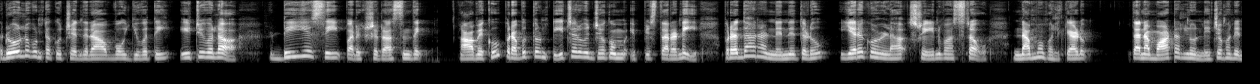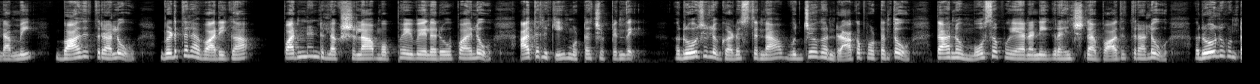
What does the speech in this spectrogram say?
రోలుగుంటకు చెందిన ఓ యువతి ఇటీవల డీఎస్సీ పరీక్ష రాసింది. ఆమెకు ప్రభుత్వం టీచర్ ఉద్యోగం ఇప్పిస్తారని ప్రధాన నిందితుడు ఎరగొళ్ళ శ్రీనివాసరావు నమ్మవలికాడు. తన మాటలను నిజమని నమ్మి బాధితురాలు విడతల వారీగా పన్నెండు లక్షల ముప్పై వేల రూపాయలు అతనికి ముట్టచెప్పింది రోజులు గడుస్తున్నా ఉద్యోగం రాకపోవడంతో తాను మోసపోయానని గ్రహించిన బాధితురాలు రోలుగుంట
